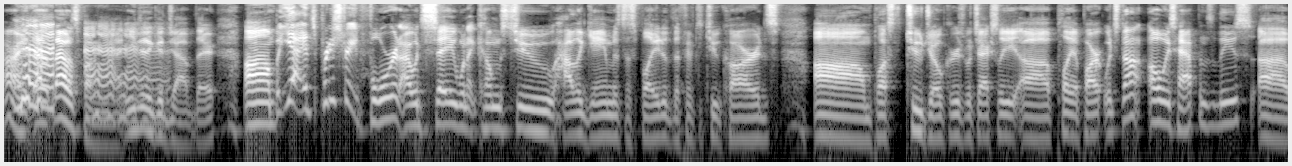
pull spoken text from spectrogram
All right, that, that was fun. Matt. You did a good job there. Um, but yeah, it's pretty straightforward, I would say, when it comes to how the game is displayed with the 52 cards, um, plus two jokers, which actually uh, play a part, which not always happens in these. Uh,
